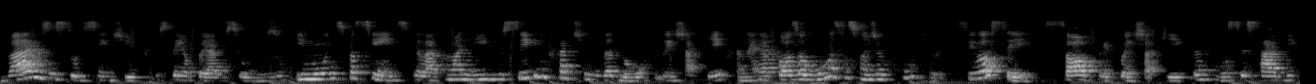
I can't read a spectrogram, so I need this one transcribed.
Vários estudos científicos têm apoiado seu uso e muitos pacientes relatam alívio significativo da dor da enxaqueca né, após algumas sessões de acupuntura. Se você sofre com enxaqueca, você sabe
